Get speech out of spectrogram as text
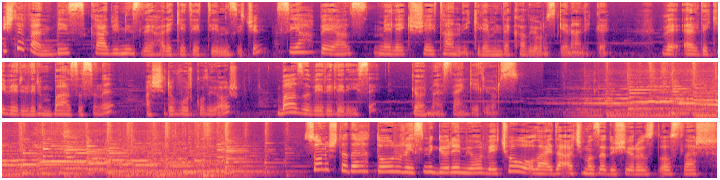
İşte efendim biz kalbimizle hareket ettiğimiz için siyah beyaz melek şeytan ikileminde kalıyoruz genellikle. Ve eldeki verilerin bazısını aşırı vurguluyor, bazı verileri ise görmezden geliyoruz. Sonuçta da doğru resmi göremiyor ve çoğu olayda açmaza düşüyoruz dostlar.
